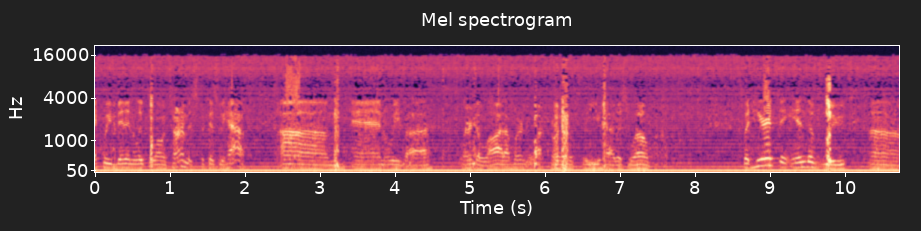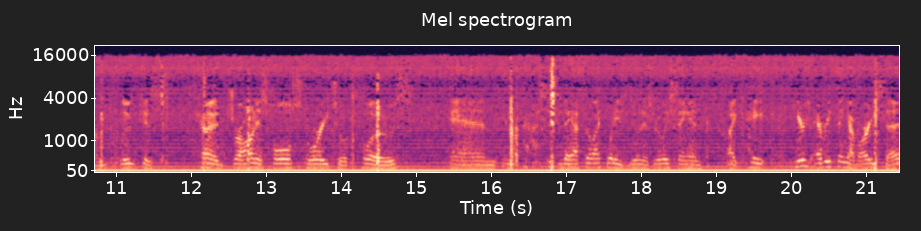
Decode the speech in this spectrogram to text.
like we've been in Luke a long time, it's because we have. Um, and we've uh, learned a lot. I've learned a lot from it. Hopefully you have as well. But here at the end of Luke, um, Luke has kind of drawn his whole story to a close. And in the passage today, I feel like what he's doing is really saying, like, hey, here's everything I've already said,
